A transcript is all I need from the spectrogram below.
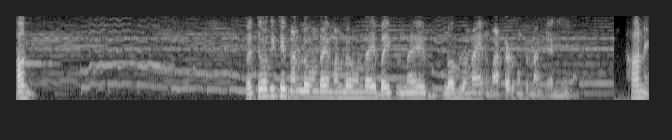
అవును ప్రతి ఒక్కటి మనలో ఉన్నాయి మనలో ఉన్నాయి బయట ఉన్నాయి లోపల ఉన్నాయి అని మాట్లాడుకుంటున్నాం కానీ అవునే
